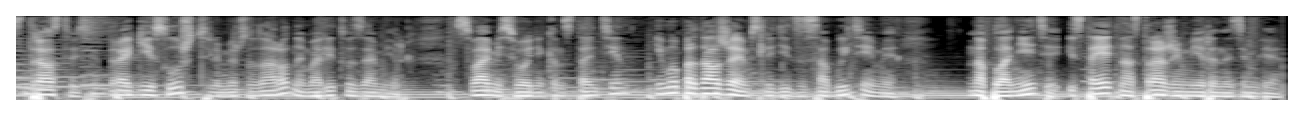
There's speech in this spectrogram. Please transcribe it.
Здравствуйте, дорогие слушатели Международной молитвы за мир. С вами сегодня Константин, и мы продолжаем следить за событиями на планете и стоять на страже мира на Земле.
